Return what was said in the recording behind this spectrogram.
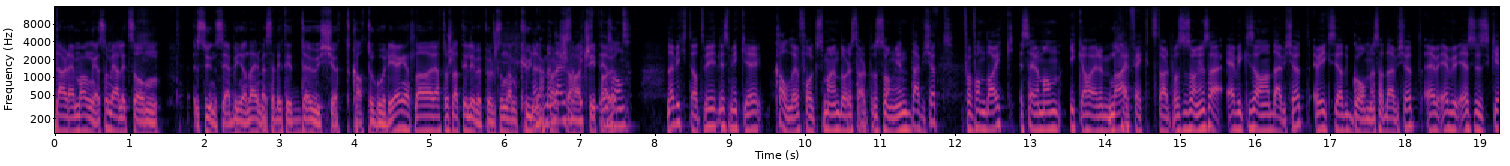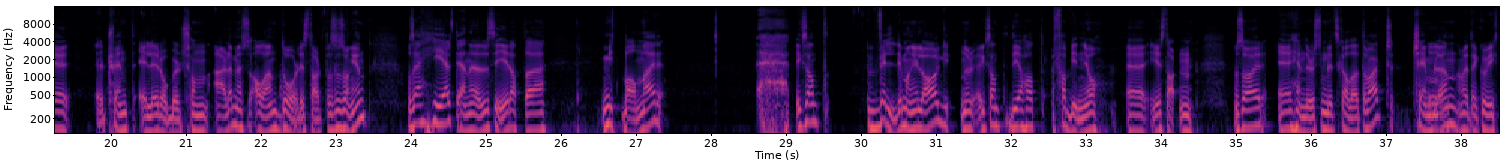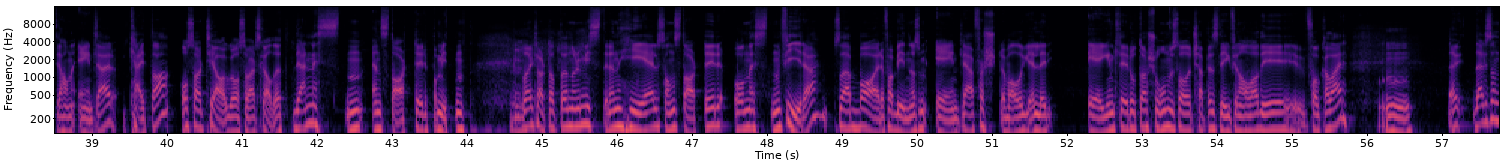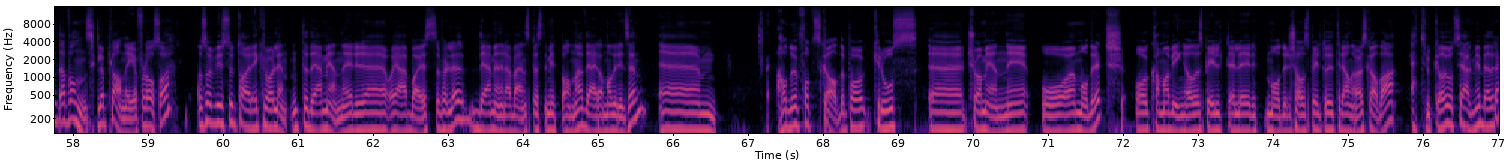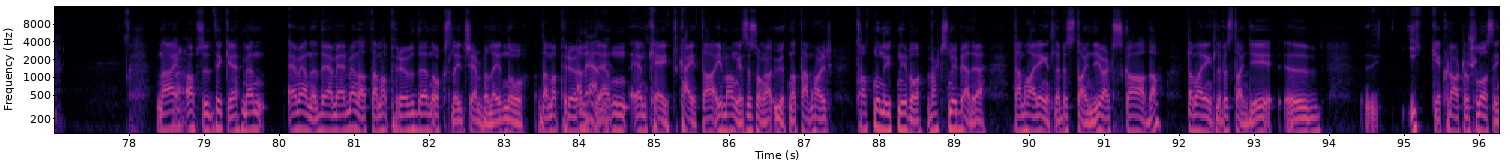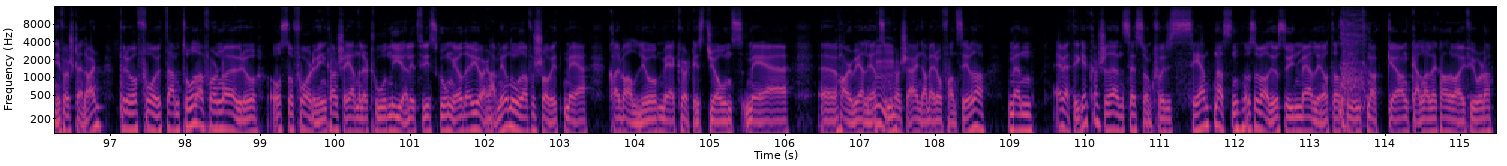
Der det er mange som er litt sånn Syns jeg begynner å nærme seg litt i daukjøttkategori, egentlig, rett og slett i Liverpool, som de kunne men, men kanskje liksom ha chippa sånn, ut. Det er viktig at vi liksom ikke kaller folk som har en dårlig start på sesongen, daukjøtt. For van Dijk, selv om han ikke har en Nei. perfekt start på sesongen, så jeg vil ikke si han er daukjøtt. Jeg vil ikke si at Gomez er daukjøtt. Jeg, jeg, jeg syns ikke Trent eller Robertson er det, men alle har en dårlig start på sesongen. Og så er jeg helt enig i det du sier, at uh, midtbanen der Ikke sant? Veldig mange lag når, De har hatt Fabinho uh, i starten. Men så har Henderson blitt skada etter hvert. Chamberlain mm. vet ikke hvor viktig han egentlig er. Keita. Og så har Thiago også vært skadet. Det er nesten en starter på midten. Mm. Og det er klart at eh, Når du mister en hel sånn starter og nesten fire, så det er bare Fabinho som egentlig er førstevalg, eller egentlig rotasjon, hvis du hadde Champions League-finale av de folka der mm. det, er, det, er liksom, det er vanskelig å planlegge for det også. Altså Hvis du tar ekvivalenten til det jeg mener, eh, og jeg er bias selvfølgelig, det jeg mener er verdens beste midtbane, det er Real Madrid sin. Eh, hadde du fått skade på Kroos, eh, Chouameni og Modric, og Kamavinga hadde spilt, eller Modric hadde spilt, og de tre andre var skada, jeg tror ikke det hadde gjort så jævlig mye bedre. Nei, absolutt ikke. Men jeg mener, det jeg mer mener at de har prøvd en Oxlade Chamberlain nå. De har prøvd ja, en, en Kate, Keita i mange sesonger uten at de har tatt noe nytt nivå, vært så mye bedre. De har egentlig bestandig vært skada. De har egentlig bestandig øh, ikke klarte å slå seg inn i førsteelveren. Prøv å få ut dem to da, for noe euro, og så får du inn kanskje en eller to nye litt friske unge. og Det gjør de jo nå, da, for så vidt, med Carvalho, med Curtis Jones, med uh, Harvey Elliot, mm. som kanskje er enda mer offensiv. da. Men jeg vet ikke, kanskje det er en sesong for sent, nesten. Og så var det jo synd med Elliot at han knakk ankelen, eller hva det var i fjor. da.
